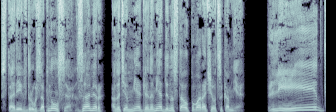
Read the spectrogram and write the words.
Старик вдруг запнулся, замер, а затем медленно-медленно стал поворачиваться ко мне. «Лид!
